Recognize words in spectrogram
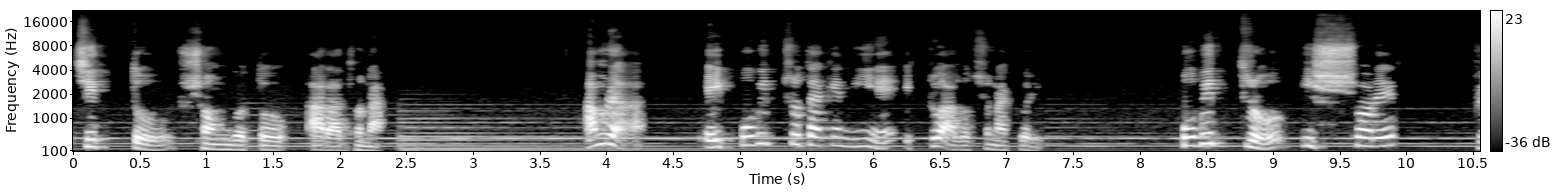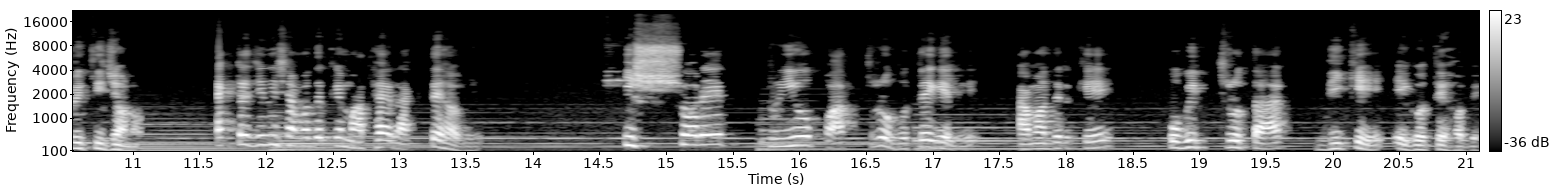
চিত্ত সঙ্গত আরাধনা। আমরা এই পবিত্রতাকে নিয়ে একটু আলোচনা করি। পবিত্র ঈশ্বরের প্রীতিজনক। একটা জিনিস আমাদেরকে মাথায় রাখতে হবে, ঈশ্বরের প্রিয় পাত্র হতে গেলে আমাদেরকে পবিত্রতার দিকে এগোতে হবে।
